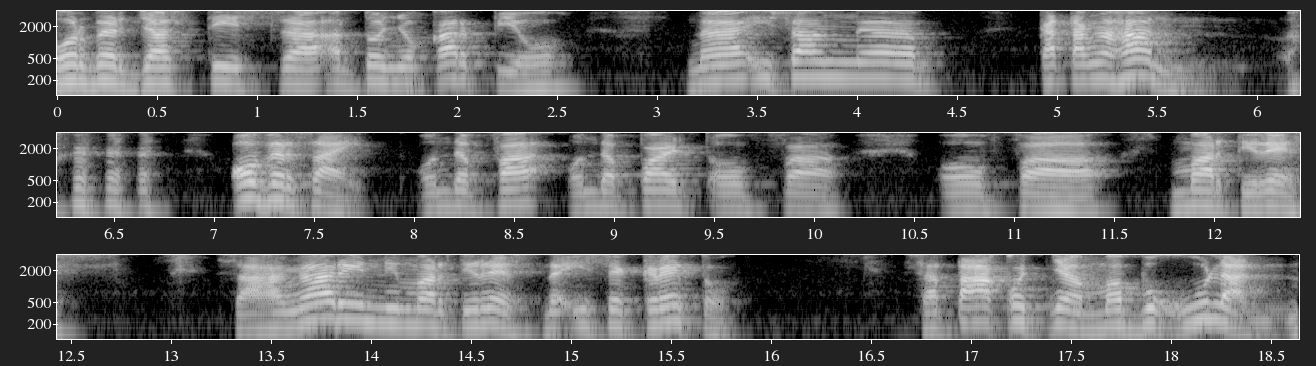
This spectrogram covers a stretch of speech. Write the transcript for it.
former Justice uh, Antonio Carpio na isang uh, katangahan oversight on the fa- on the part of uh, of uh, Martires. Sa hangarin ni Martires na isekreto sa takot niya mabukulan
